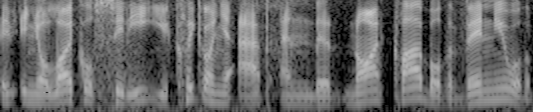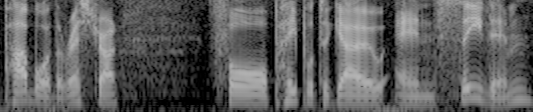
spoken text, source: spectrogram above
in your local city, you click on your app, and the nightclub or the venue or the pub or the restaurant for people to go and see them.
